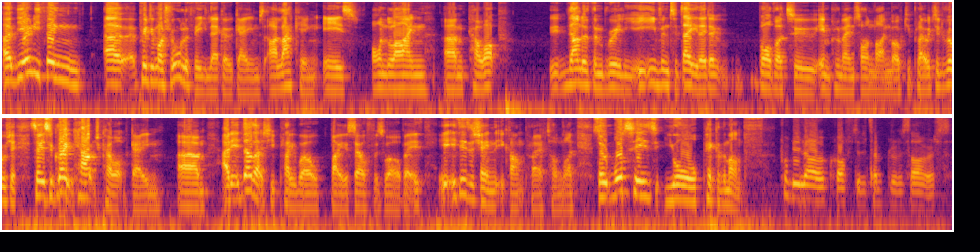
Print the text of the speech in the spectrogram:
Uh, the only thing, uh, pretty much all of the Lego games are lacking is online um, co-op. None of them really, even today, they don't bother to implement online multiplayer, which is a real shame. So it's a great couch co-op game, um, and it does actually play well by yourself as well. But it, it is a shame that you can't play it online. So what is your pick of the month? Probably Lara Croft and the Temple of Osiris.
